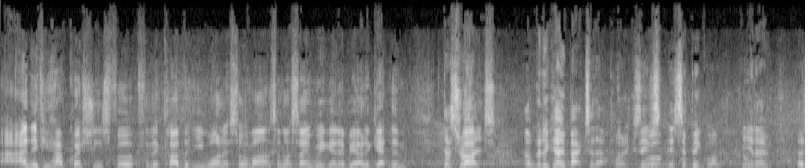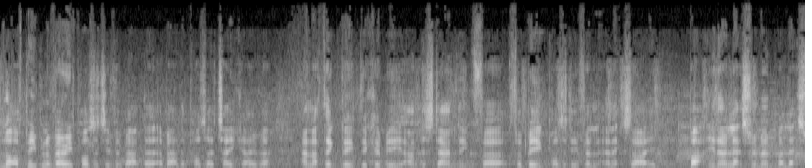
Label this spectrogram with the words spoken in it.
And if you have questions for, for the club that you want to sort of answer, I'm not saying we're going to be able to get them. That's right. I'm going to go back to that point because it's, it's a big one. Go you know, a lot of people are very positive about the about the Pozzo takeover, and I think they, there can be understanding for, for being positive and, and excited. But you know, let's remember, let's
